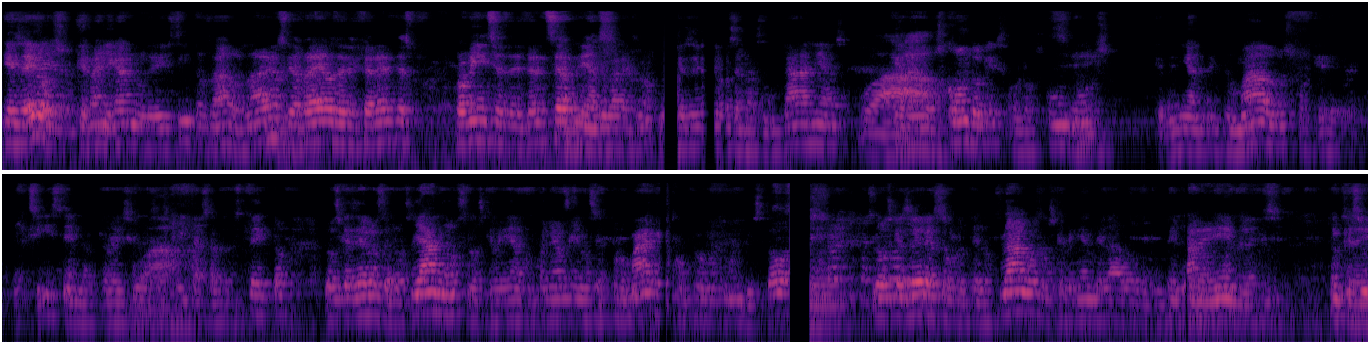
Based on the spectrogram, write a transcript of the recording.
guerreros que van llegando de distintos lados, ¿no? varios guerreros de diferentes provincias, de diferentes etnias. lugares, ¿no? Los guerreros de las montañas, que eran Wow. los cóndores o los cuncos, Sí. que venían emplumados porque existen las tradiciones Wow. escritas al respecto. Los guerreros de los llanos, los que venían acompañados de plumajes, con plumas muy vistosas. Los guerreros de los lagos, los que venían del lado de- del lago. Increíbles. Entonces, una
